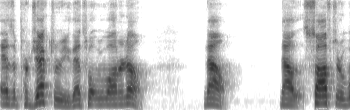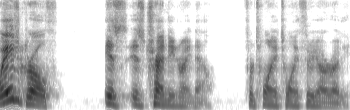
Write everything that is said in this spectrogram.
As a trajectory, that's what we want to know. Now, now softer wage growth is is trending right now for 2023 already.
